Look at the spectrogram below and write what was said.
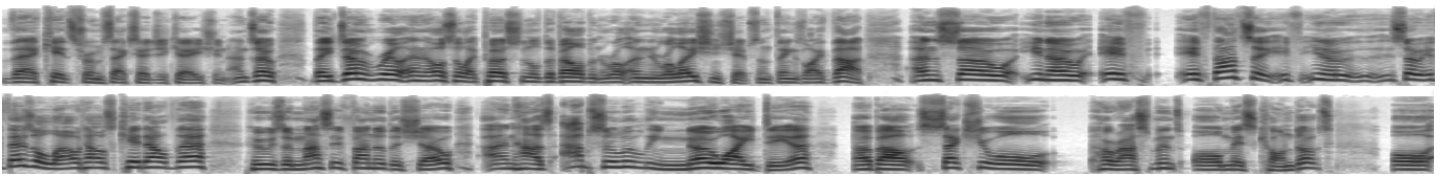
their kids from sex education, and so they don't really, and also like personal development and relationships and things like that. And so, you know, if if that's a if you know, so if there's a Loud House kid out there who's a massive fan of the show and has absolutely no idea about sexual harassment or misconduct or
